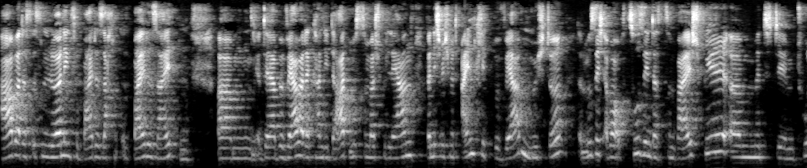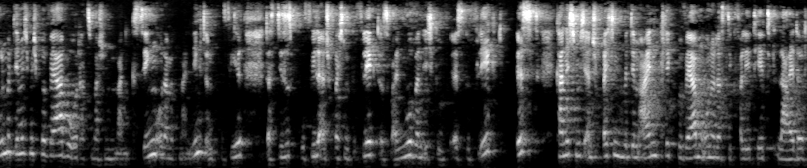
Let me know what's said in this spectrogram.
Aber das ist ein Learning für beide Sachen, beide Seiten. Ähm, der Bewerber, der Kandidat muss zum Beispiel lernen, wenn ich mich mit einem Klick bewerben möchte, dann muss ich aber auch zusehen, dass zum Beispiel ähm, mit dem Tool, mit dem ich mich bewerbe oder zum Beispiel mit meinem Xing oder mit meinem LinkedIn-Profil, dass dieses Profil entsprechend gepflegt ist, weil nur nur wenn ich es gepflegt ist, kann ich mich entsprechend mit dem einen Klick bewerben, ohne dass die Qualität leidet.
